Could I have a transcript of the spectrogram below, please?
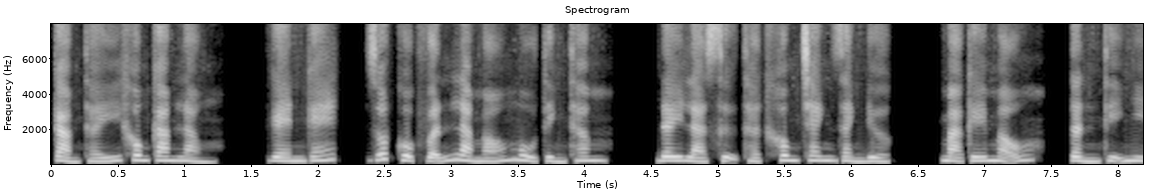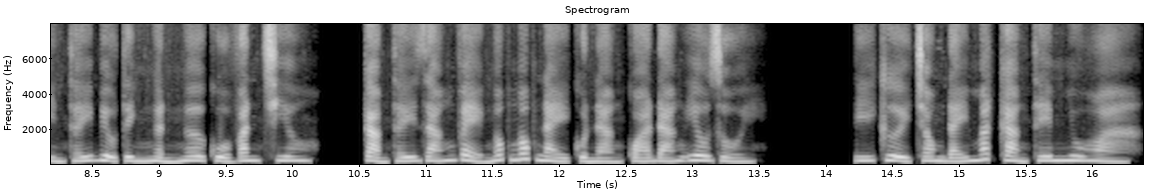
cảm thấy không cam lòng, ghen ghét, rốt cuộc vẫn là máu mù tình thâm. Đây là sự thật không tranh giành được, mà kế mẫu, tần thị nhìn thấy biểu tình ngẩn ngơ của Văn Chiêu, cảm thấy dáng vẻ ngốc ngốc này của nàng quá đáng yêu rồi. Ý cười trong đáy mắt càng thêm nhu hòa.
